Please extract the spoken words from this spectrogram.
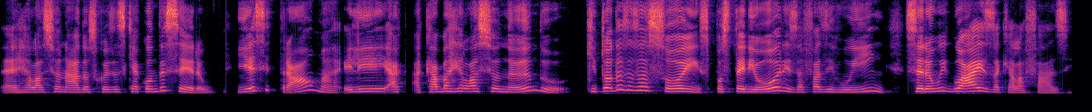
é, relacionado às coisas que aconteceram. E esse trauma, ele a- acaba relacionando que todas as ações posteriores à fase ruim serão iguais àquela fase.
